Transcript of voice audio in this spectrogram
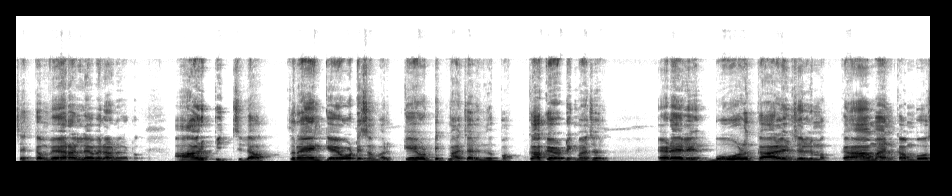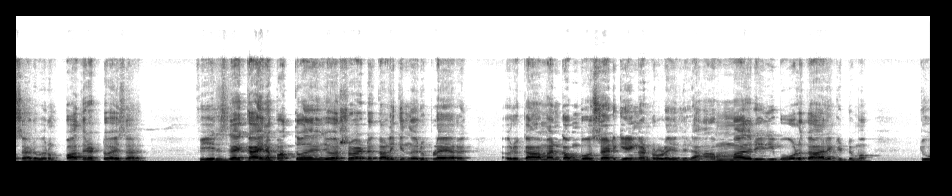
ചെക്കൻ വേറെ ലെവലാണ് കേട്ടോ. ആ ഒരു പിച്ചിൽ അത്രയും കെയോട്ടിസം ഒരു കെയോട്ടിക് മാച്ച് ആയിരുന്നു. പക്ക കെയോട്ടിക് മാച്ച് ആയിരുന്നു. ഇടയിൽ ബോൾ കാലിൽ ചെല്ലുമ്പോൾ കാം ആൻഡ് കമ്പോസ് ആയിട്ട് വെറും പതിനെട്ട് വയസ്സാണ്. ഫീൽസ് ലൈക്ക് കഴിഞ്ഞ പത്ത് പതിനഞ്ച് വർഷമായിട്ട് കളിക്കുന്ന ഒരു പ്ലെയർ ഒരു കാം ആൻഡ് കമ്പോസ്ഡ് ആയിട്ട് ഗെയിം കൺട്രോൾ ചെയ്തില്ല. അമ്മാതിരി രീതി ബോൾ കാലിൽ കിട്ടുമ്പോൾ ടു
